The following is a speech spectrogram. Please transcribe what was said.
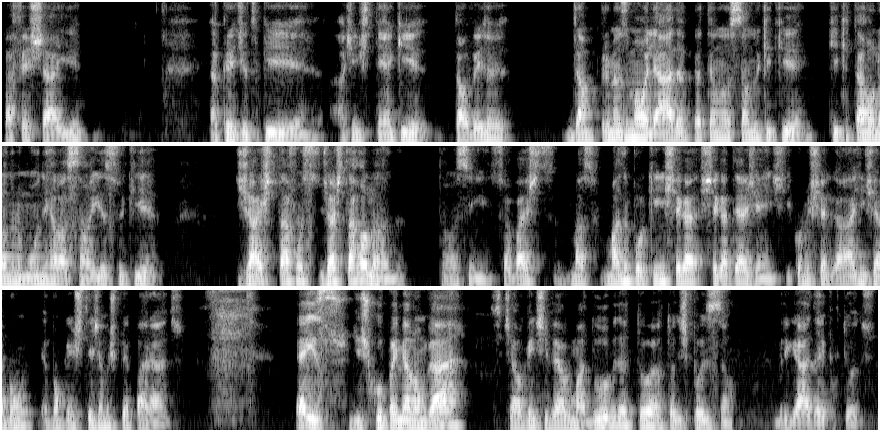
para fechar aí, acredito que a gente tenha que talvez dar pelo menos uma olhada para ter uma noção do que que que está rolando no mundo em relação a isso, que já está já está rolando. Então, assim, só vai mais, mais um pouquinho chega, chega até a gente. E quando chegar, a gente é bom, é bom que a gente estejamos preparados. É isso. Desculpa aí me alongar. Se alguém tiver alguma dúvida, estou à disposição. Obrigado aí por todos.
